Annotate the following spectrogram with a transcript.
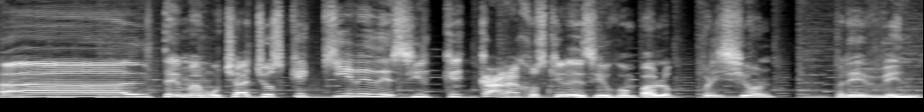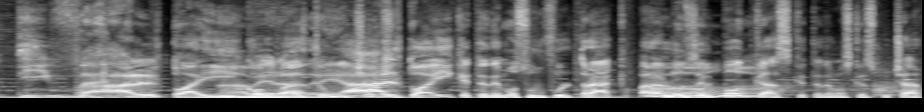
Al tema, muchachos, ¿qué quiere decir? ¿Qué carajos quiere decir, Juan Pablo? Prisión preventiva. Alto ahí, A ver, alto, compadre. muchacho. alto ahí, que tenemos un full track para los del Ah. podcast que tenemos que escuchar.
